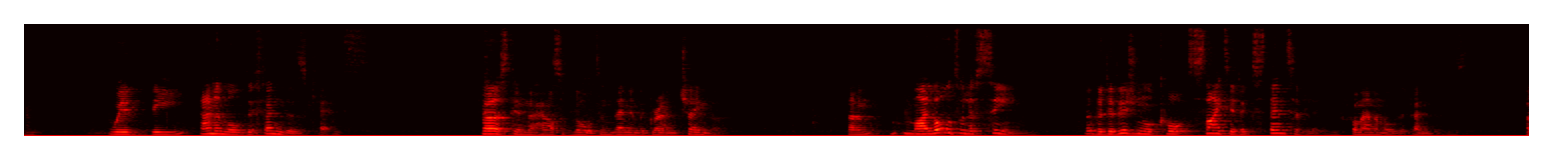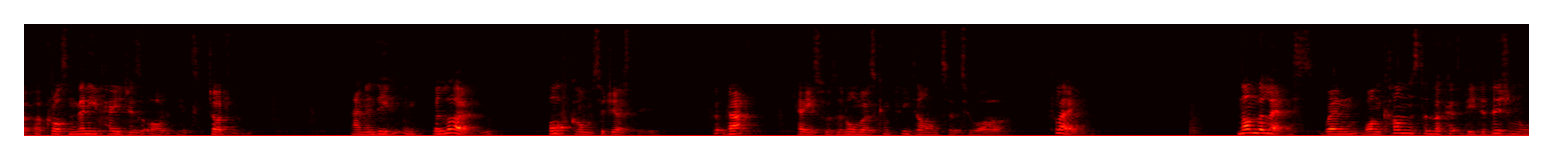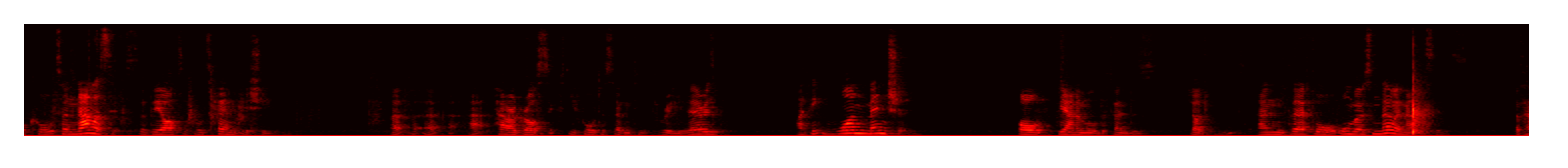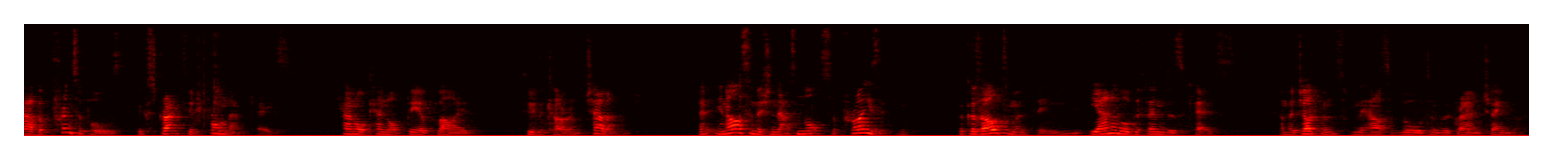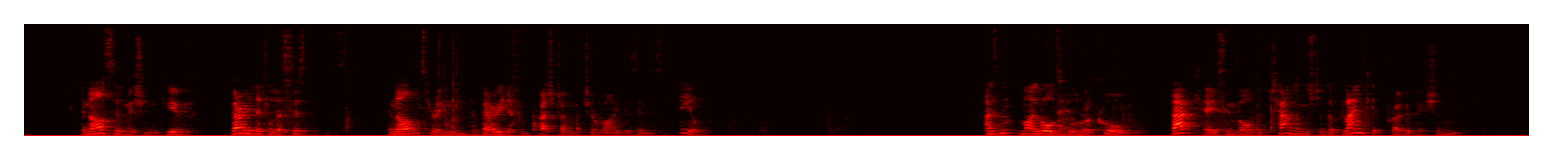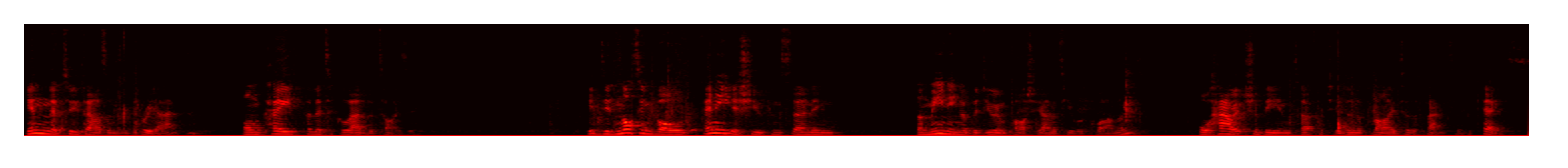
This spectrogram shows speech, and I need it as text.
with the animal defenders case, first in the House of Lords and then in the Grand Chamber? Um, my lords will have seen that the divisional court cited extensively from animal defenders across many pages of its judgment. And indeed, in, below, Ofcom suggested that that case was an almost complete answer to our claim. Nonetheless, when one comes to look at the divisional court's analysis of the Article 10 issues, at, at paragraph 64 to 73, there is, I think, one mention of the animal defender's judgment, and therefore almost no analysis of how the principles extracted from that case can or cannot be applied to the current challenge. And in our submission, that's not surprising because ultimately the animal defenders case and the judgments from the House of Lords and the Grand Chamber, in our submission, give very little assistance in answering the very different question which arises in this appeal. As my lords will recall, that case involved a challenge to the blanket prohibition in the 2003 Act on paid political advertising. It did not involve any issue concerning the meaning of the due impartiality requirement or how it should be interpreted and applied to the facts of the case.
